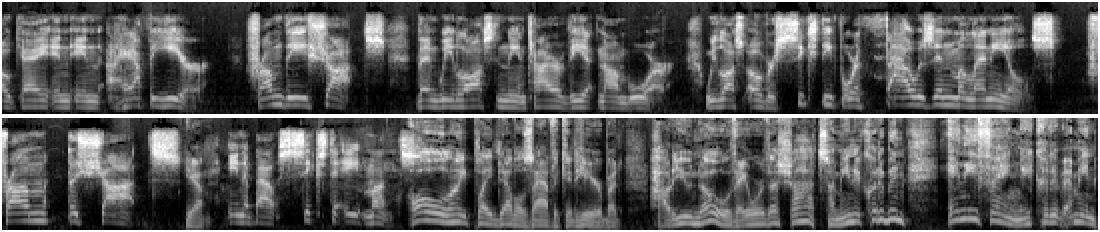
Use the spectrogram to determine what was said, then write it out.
okay, in, in a half a year from these shots than we lost in the entire Vietnam War. We lost over 64,000 millennials from the shots Yeah. in about six to eight months. Oh, let me play devil's advocate here, but how do you know they were the shots? I mean, it could have been anything. It could have. I mean,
